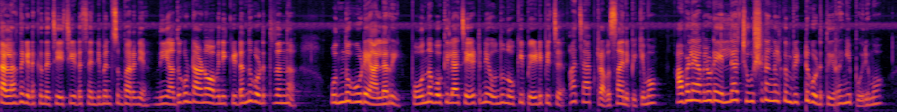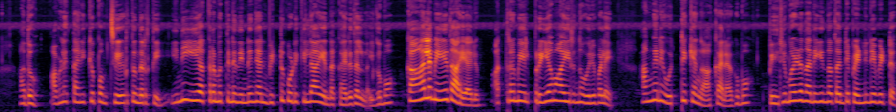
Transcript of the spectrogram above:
തളർന്നു കിടക്കുന്ന ചേച്ചിയുടെ സെന്റിമെൻസും പറഞ്ഞ് നീ അതുകൊണ്ടാണോ അവന് കിടന്നു കൊടുത്തതെന്ന് ഒന്നുകൂടെ അലറി പോന്ന പോക്കിൽ ആ ചേട്ടനെ ഒന്ന് നോക്കി പേടിപ്പിച്ച് ആ ചാപ്റ്റർ അവസാനിപ്പിക്കുമോ? അവളെ അവളുടെ എല്ലാ ചൂഷണങ്ങൾക്കും വിട്ടുകൊടുത്ത് ഇറങ്ങിപ്പോരുമോ? അതോ അവളെ തനിക്കൊപ്പം ചേർത്ത് നിർത്തി ഇനി ഈ അക്രമത്തിന് നിന്നെ ഞാൻ വിട്ടുകൊടുക്കില്ല എന്ന കരുതൽ നൽകുമോ? കാലം ഏതായാലും അത്രമേൽ പ്രിയമായിരുന്ന ഒരുവളെ അങ്ങനെ ഒറ്റയ്ക്കങ്ങാക്കാനാകുമോ പെരുമഴ നനയുന്ന തന്റെ പെണ്ണിനെ വിട്ട്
